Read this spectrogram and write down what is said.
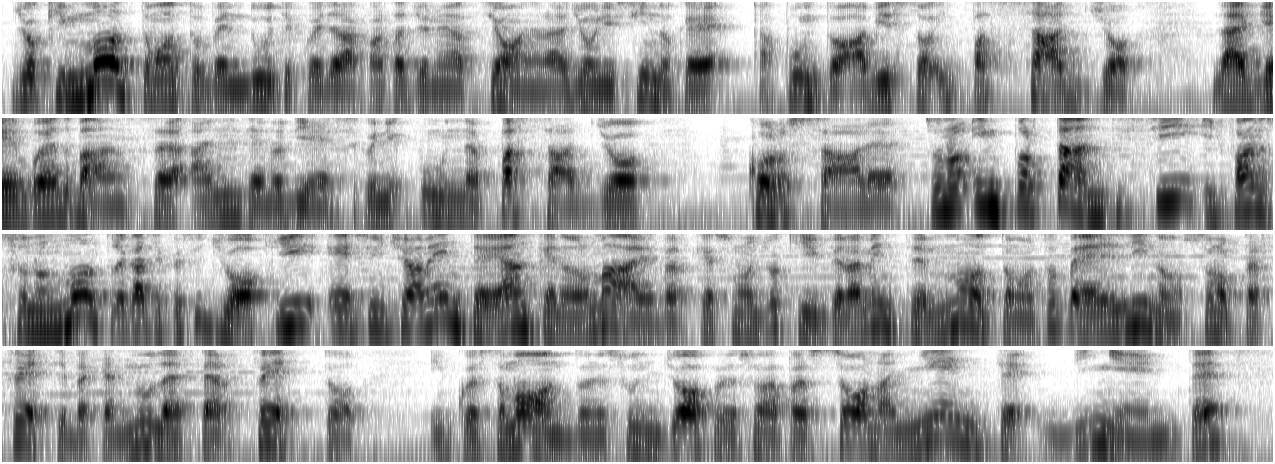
giochi molto molto venduti, quelli della quarta generazione, la regione di Sinnoh che appunto ha visto il passaggio dal Game Boy Advance al Nintendo DS, quindi un passaggio colossale. Sono importanti, sì, i fan sono molto legati a questi giochi e sinceramente è anche normale perché sono giochi veramente molto molto belli, non sono perfetti perché nulla è perfetto in questo mondo, nessun gioco, nessuna persona, niente di niente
